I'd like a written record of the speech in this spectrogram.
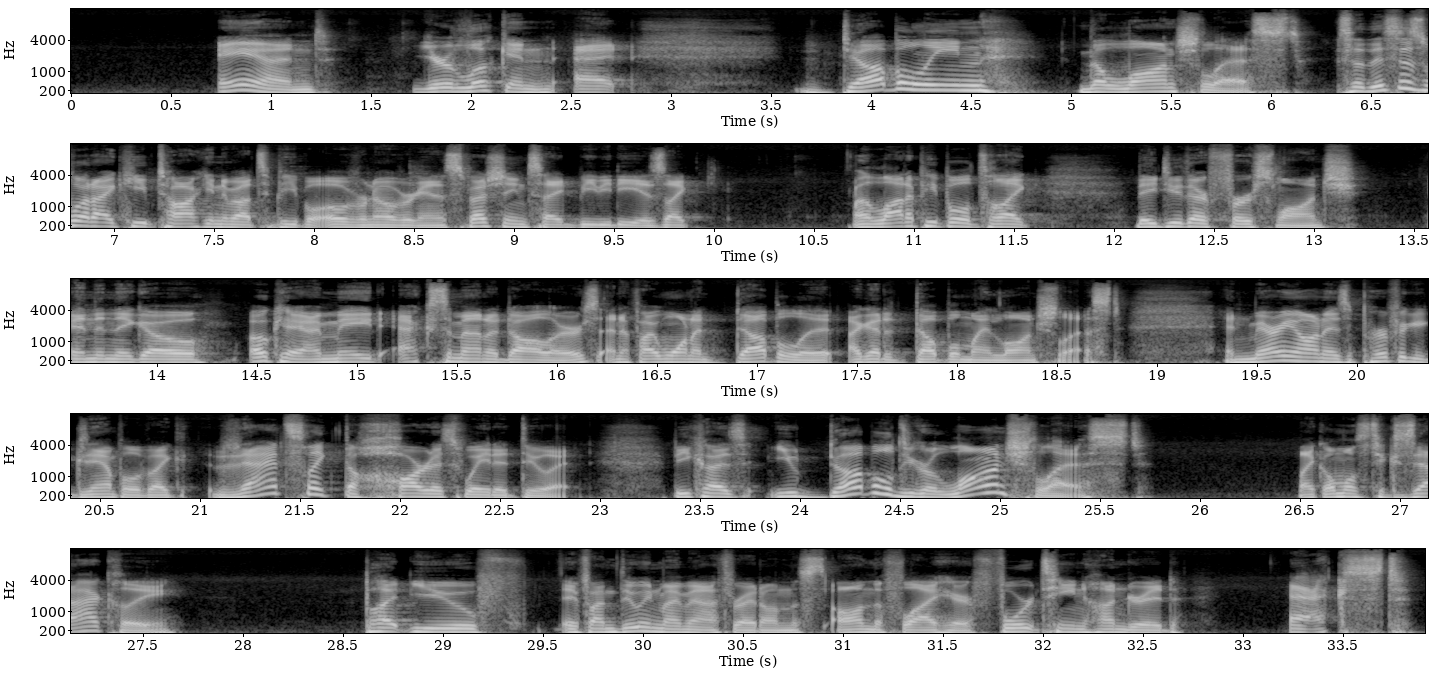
And you're looking at doubling the launch list. So, this is what I keep talking about to people over and over again, especially inside BBD, is like a lot of people to like, they do their first launch and then they go, okay, I made X amount of dollars, and if I want to double it, I got to double my launch list. And Mariana is a perfect example of like that's like the hardest way to do it because you doubled your launch list, like almost exactly, but you, if I'm doing my math right on this on the fly here, fourteen hundred xed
